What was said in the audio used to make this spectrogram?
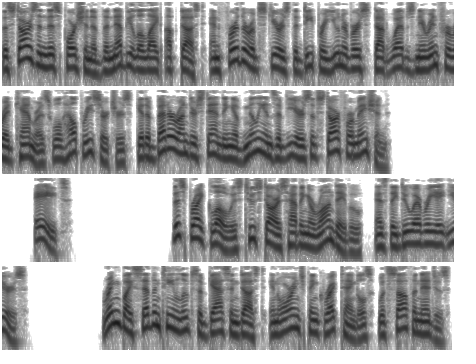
The stars in this portion of the nebula light up dust and further obscures the deeper universe. Webb's near infrared cameras will help researchers get a better understanding of millions of years of star formation. 8. This bright glow is two stars having a rendezvous, as they do every eight years. Ringed by 17 loops of gas and dust in orange pink rectangles with softened edges,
